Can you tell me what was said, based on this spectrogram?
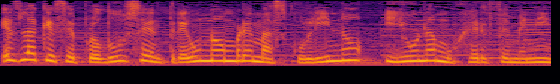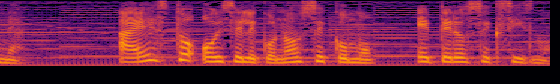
es la que se produce entre un hombre masculino y una mujer femenina. A esto hoy se le conoce como heterosexismo.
